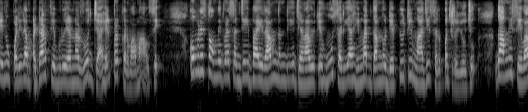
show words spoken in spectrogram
તેનું પરિણામ અઢાર ફેબ્રુઆરીના રોજ જાહેર પણ કરવામાં આવશે. કોંગ્રેસના ઉમેદવાર સંજયભાઈ રામનંદીએ જણાવ્યું કે હું સરિયા હિંમત ગામનો ડેપ્યુટી માજી સરપંચ રહ્યો છું. ગામની સેવા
